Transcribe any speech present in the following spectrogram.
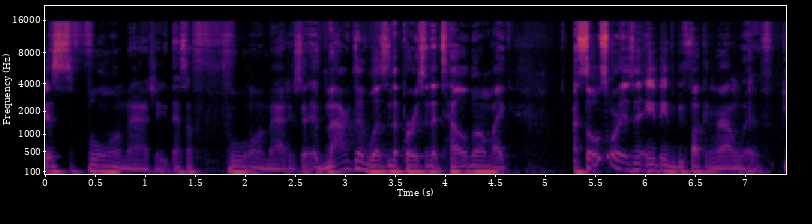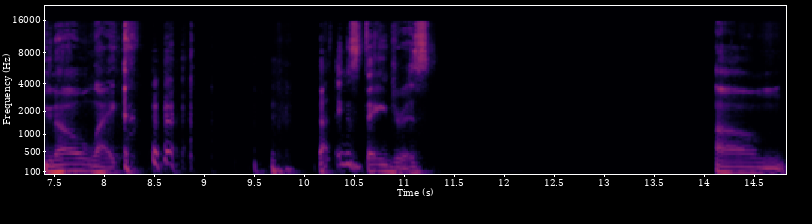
It's full on magic. That's a full on magic. So if Magda wasn't the person to tell them, like, a soul sword isn't anything to be fucking around with, you know, like that thing is dangerous. Um,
